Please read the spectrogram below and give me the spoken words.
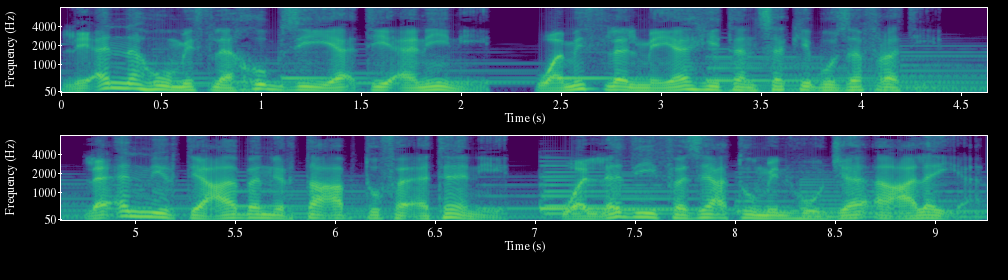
لأنه مثل خبز يأتي أنيني ومثل المياه تنسكب زفرتي. لأني ارتعابا ارتعبت فأتاني. والذي فزعت منه جاء علي.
